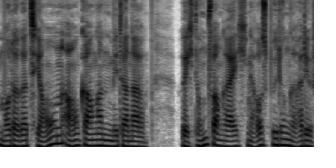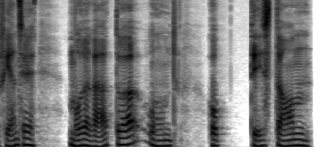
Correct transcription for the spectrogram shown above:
Moderation angegangen mit einer recht umfangreichen Ausbildung, Radio-Fernseh-Moderator und habe das dann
